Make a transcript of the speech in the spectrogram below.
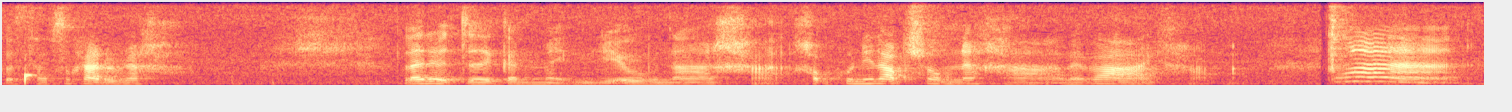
กด subscribe ด้วยนะคะ แล้วเดี๋ยวเจอกันใหม่วิดีโอหน้าค่ะ ขอบคุณที่รับชมนะคะ บ๊ายบายค่ะ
